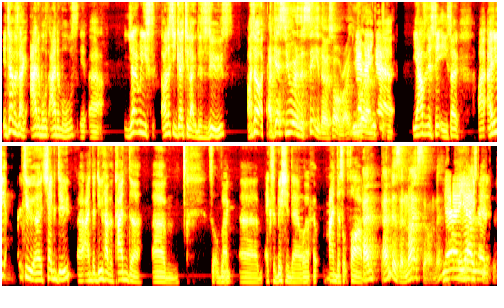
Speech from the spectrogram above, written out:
in terms of like animals, animals, uh, you don't really unless you go to like the zoos. I thought, I guess you were in the city though as well, right? You yeah, were in yeah, yeah, I was in the city, so I, I went to uh, Chengdu, uh, and they do have a panda. Um, Sort of like um, exhibition there, or like a panda sort of farm. Pan- pandas are nice, though, aren't they? Yeah, They're yeah, nice yeah. creatures.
